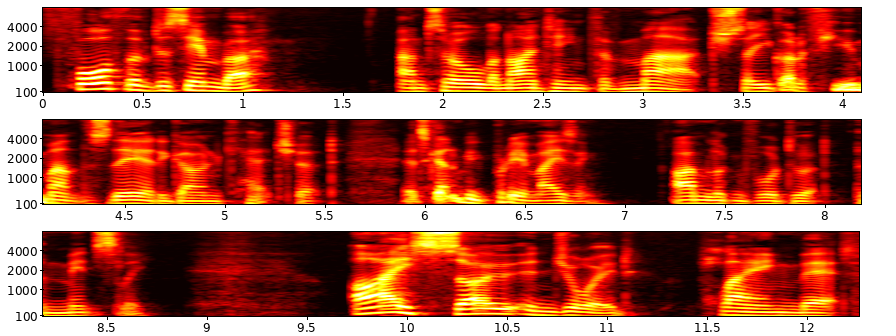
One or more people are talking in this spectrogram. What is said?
4th of December until the 19th of March. So you've got a few months there to go and catch it. It's going to be pretty amazing. I'm looking forward to it immensely. I so enjoyed playing that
